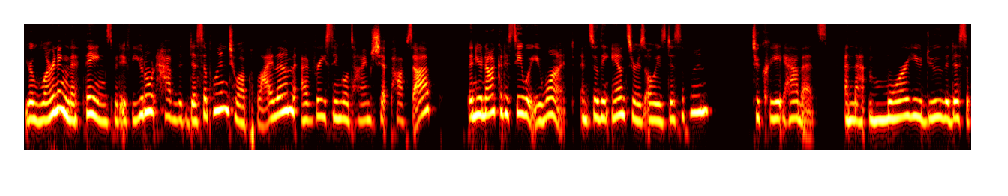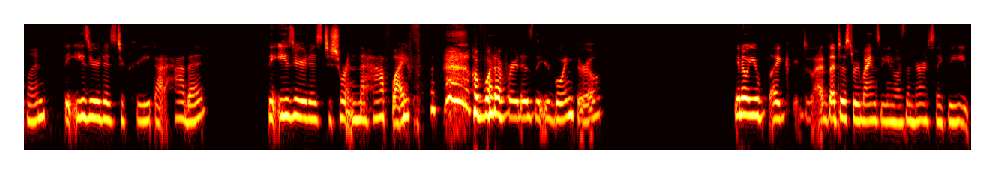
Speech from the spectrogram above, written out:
You're learning the things, but if you don't have the discipline to apply them every single time shit pops up, then you're not going to see what you want. And so the answer is always discipline to create habits. And that more you do the discipline, the easier it is to create that habit, the easier it is to shorten the half life of whatever it is that you're going through you know, you like that just reminds me, you know, as a nurse, like we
